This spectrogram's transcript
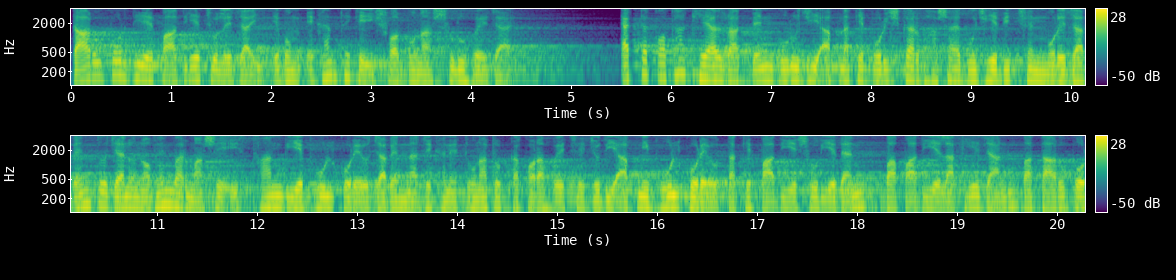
তার উপর দিয়ে পা দিয়ে চলে যাই এবং এখান থেকেই সর্বনাশ শুরু হয়ে যায়। একটা কথা খেয়াল রাখবেন, গুরুজি আপনাকে পরিষ্কার ভাষায় বুঝিয়ে দিচ্ছেন, মরে যাবেন তো যেন নভেম্বর মাসে এই স্থান দিয়ে ভুল করেও যাবেন না, যেখানে টোনাটোটকা করা হয়েছে। যদি আপনি ভুল করেও তাকে পা দিয়ে সরিয়ে দেন বা পা দিয়ে লাফিয়ে যান বা তার উপর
